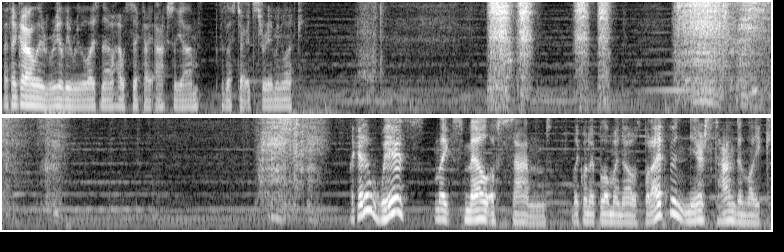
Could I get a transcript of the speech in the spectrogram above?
I think I only really realize now how sick I actually am because I started streaming like. I get a weird like smell of sand like when I blow my nose, but I've been near sand in like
